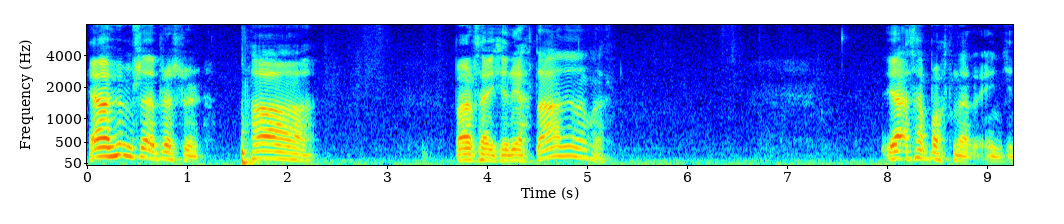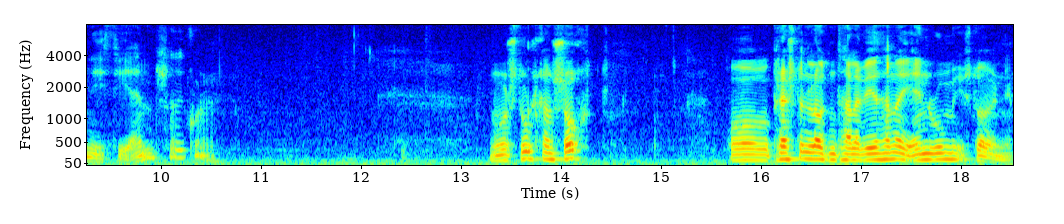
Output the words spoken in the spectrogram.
Já, hum, saði presturinn. Ha, bar það ekki rétt að eða hvað? Já, það botnar engin í því enn, saði konan. Nú er stúlkan sótt og presturinn látin tala við hana í einrúmi í stofunni.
